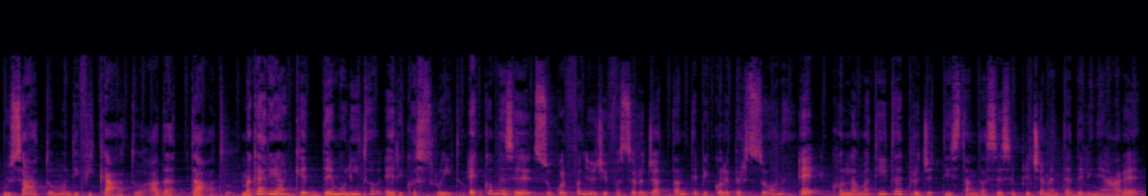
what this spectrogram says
usato, modificato, adattato, magari anche demolito e ricostruito. È come se su quel foglio ci fossero già tante piccole persone e con la matita il progettista andasse semplicemente a delineare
